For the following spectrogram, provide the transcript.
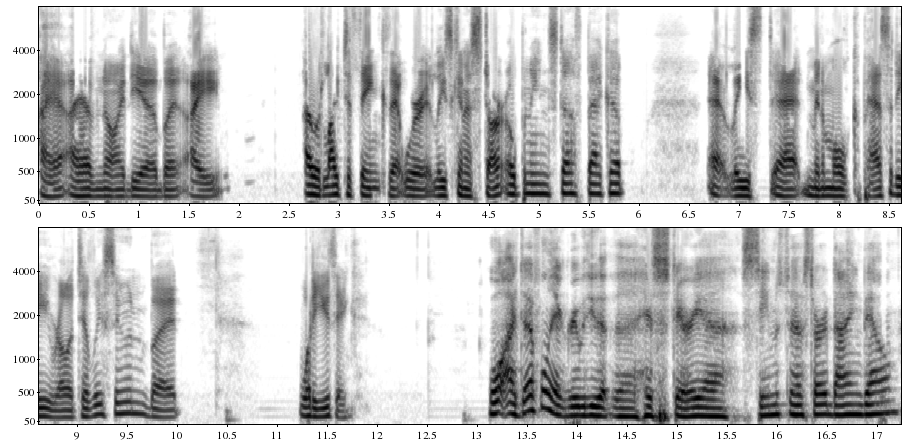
I I have no idea. But I I would like to think that we're at least going to start opening stuff back up, at least at minimal capacity, relatively soon. But what do you think? Well, I definitely agree with you that the hysteria seems to have started dying down,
